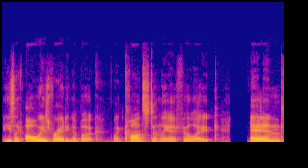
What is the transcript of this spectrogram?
He's like always writing a book, like constantly. I feel like, and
